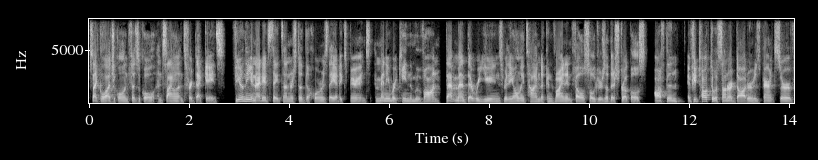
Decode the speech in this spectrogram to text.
psychological and physical, and silence for decades. Few in the United States understood the horrors they had experienced, and many were keen to move on. That meant that reunions were the only time to confide in fellow soldiers of their struggles. Often, if you talk to a son or daughter whose parents served,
